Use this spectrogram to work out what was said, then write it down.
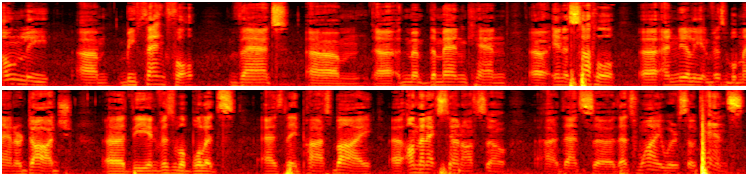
only um, be thankful that um, the men can, in a subtle and nearly invisible manner, dodge the invisible bullets as they pass by on the next turnoff. So uh, that's uh, that's why we're so tense.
